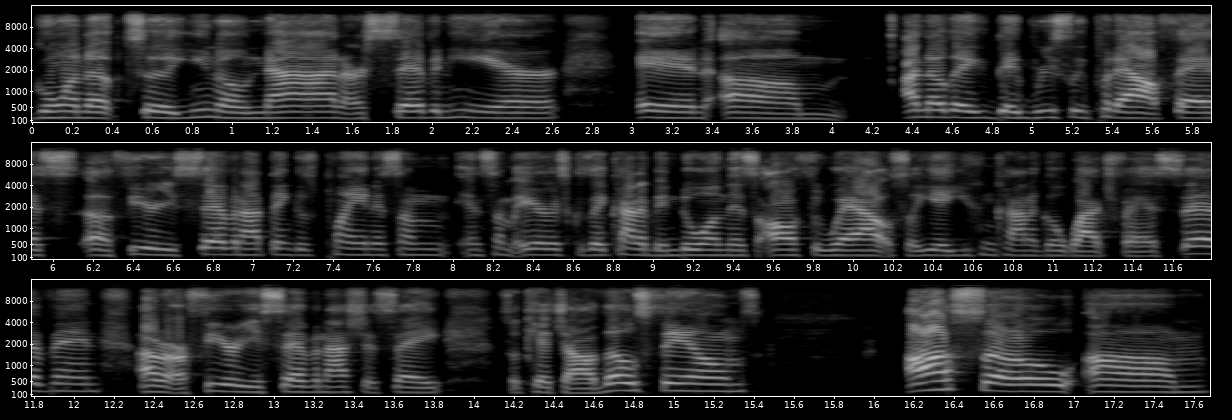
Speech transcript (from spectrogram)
going up to, you know, nine or seven here. And um I know they they recently put out Fast uh, Furious Seven. I think is playing in some in some areas because they kind of been doing this all throughout. So yeah, you can kind of go watch Fast Seven or, or Furious Seven, I should say. So catch all those films. Also, um,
